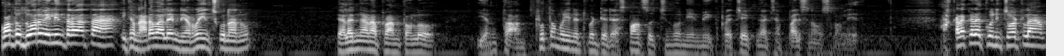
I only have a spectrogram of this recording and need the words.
కొంత దూరం వెళ్ళిన తర్వాత ఇక నడవాలని నిర్ణయించుకున్నాను. తెలంగాణ ప్రాంతంలో ఎంత అద్భుతమైనటువంటి రెస్పాన్స్ వచ్చిందో నేను మీకు ప్రత్యేకంగా చెప్పాల్సిన అవసరం లేదు. అక్కడక్కడ కొన్ని చోట్ల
